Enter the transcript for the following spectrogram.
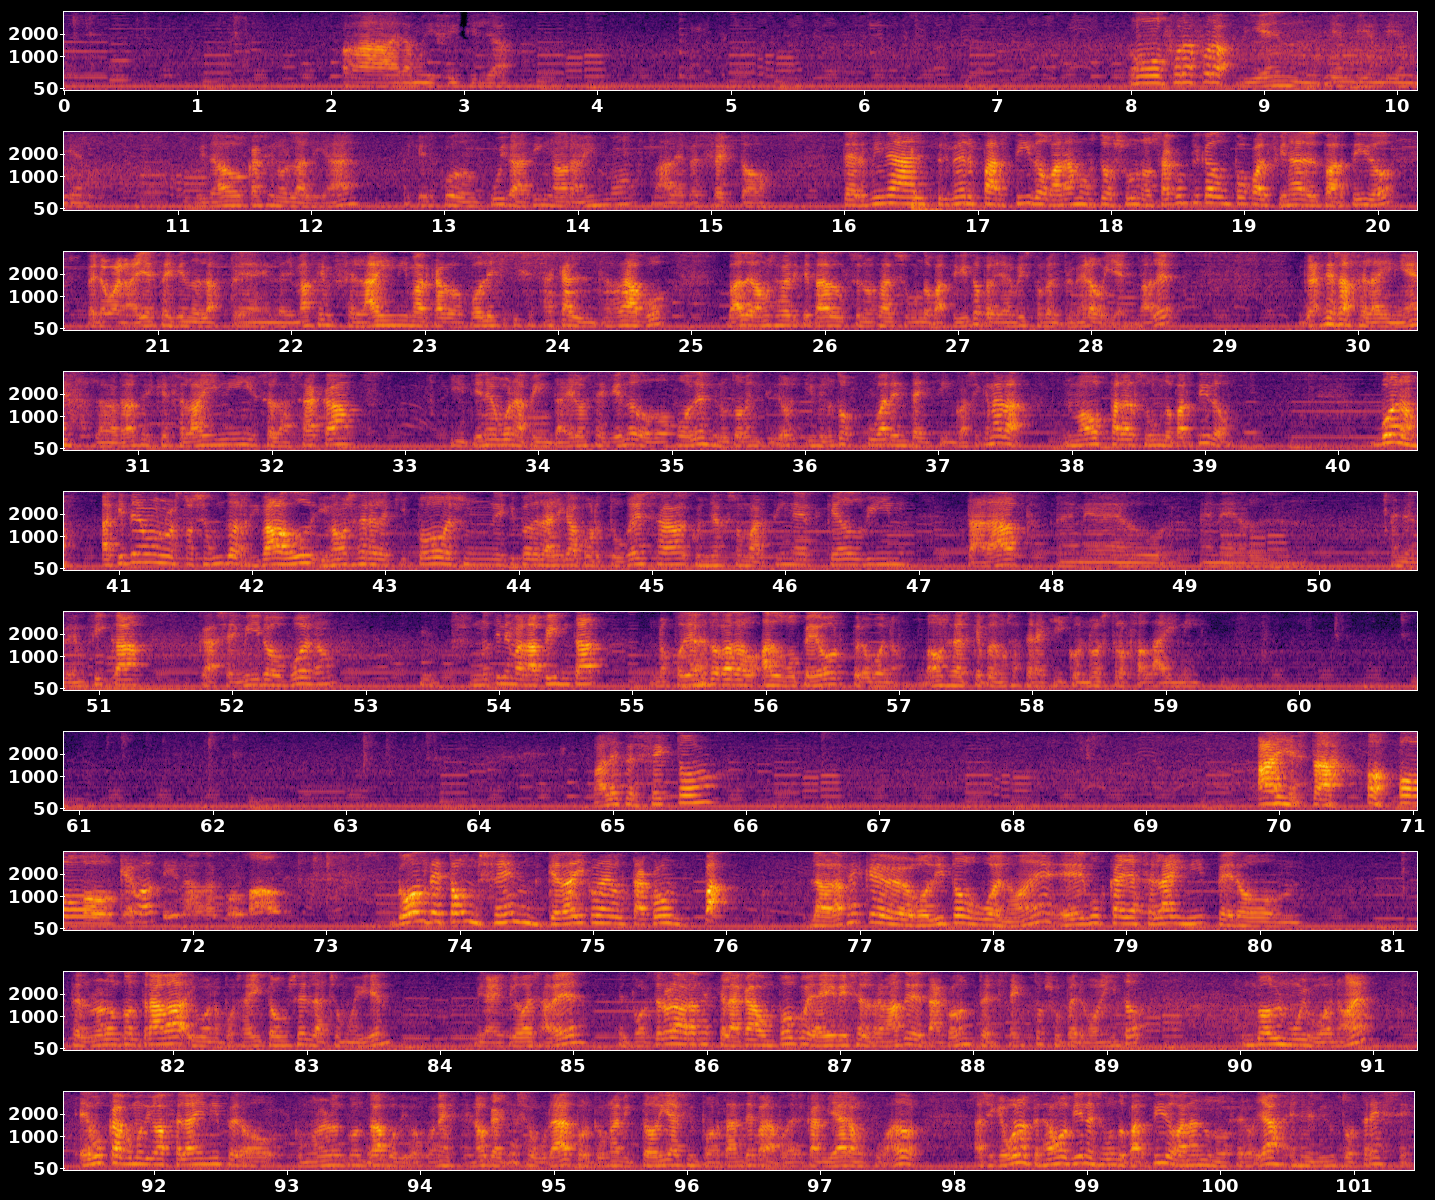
Ah, era muy difícil ya. Oh, fuera, fuera. Bien, bien, bien, bien, bien. Cuidado, casi nos la lía, ¿eh? Hay que ir con cuidadín ahora mismo. Vale, perfecto. Termina el primer partido, ganamos 2-1. Se ha complicado un poco al final el partido. Pero bueno, ahí estáis viendo en la, en la imagen Fellaini marca dos goles y se saca el rabo. Vale, vamos a ver qué tal se nos da el segundo partidito, pero ya he visto que el primero bien, ¿vale? Gracias a Fellaini, ¿eh? La verdad es que Fellaini se la saca y tiene buena pinta. Ahí lo estáis viendo, los dos goles, minuto 22 y minuto 45. Así que nada, nos vamos para el segundo partido. Bueno, aquí tenemos nuestro segundo rival y vamos a ver el equipo. Es un equipo de la liga portuguesa con Jackson Martínez, Kelvin, Tarap en el, en el, en el Benfica, Casemiro, bueno, no tiene mala pinta. Nos podría tocado algo peor, pero bueno, vamos a ver qué podemos hacer aquí con nuestro Falaini. Vale, perfecto. Ahí está. ¡Oh, oh qué vacilada colgado! Gol de Townsend. Queda ahí con el tacón. ¡Pa! La verdad es que golito bueno, ¿eh? He buscado ya Fellaini, pero... Pero no lo encontraba. Y bueno, pues ahí Townsend la ha hecho muy bien. Mira, aquí lo vais a ver. El portero la verdad es que la acaba un poco y ahí veis el remate de tacón. Perfecto, súper bonito. Un gol muy bueno, ¿eh? He buscado, como digo, a Fellaini, pero como no lo he encontrado, pues digo con este, ¿no? Que hay que asegurar porque una victoria es importante para poder cambiar a un jugador. Así que bueno, empezamos bien el segundo partido, ganando 1-0 ya, en el minuto 13.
